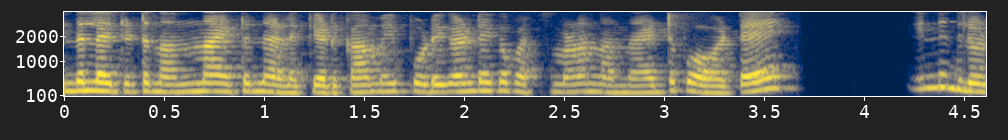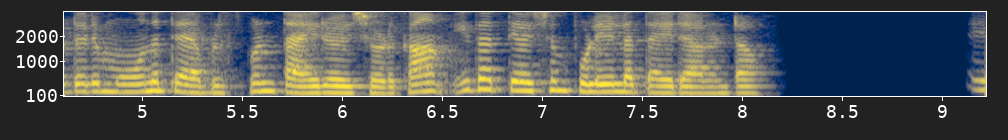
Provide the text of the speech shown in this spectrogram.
ഇതെല്ലാം ഇട്ടിട്ട് നന്നായിട്ടൊന്ന് ഇളക്കിയെടുക്കാം. ഈ പൊടികളുടെയൊക്കെ പച്ചമണം നന്നായിട്ട് പോകട്ടെ. ഇനി ഇതിലോട്ട് ഒരു മൂന്ന് ടേബിൾ സ്പൂൺ തൈര് ഒഴിച്ചു കൊടുക്കാം. ഇത് അത്യാവശ്യം പുളിയുള്ള തൈരാണ് കേട്ടോ ഈ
